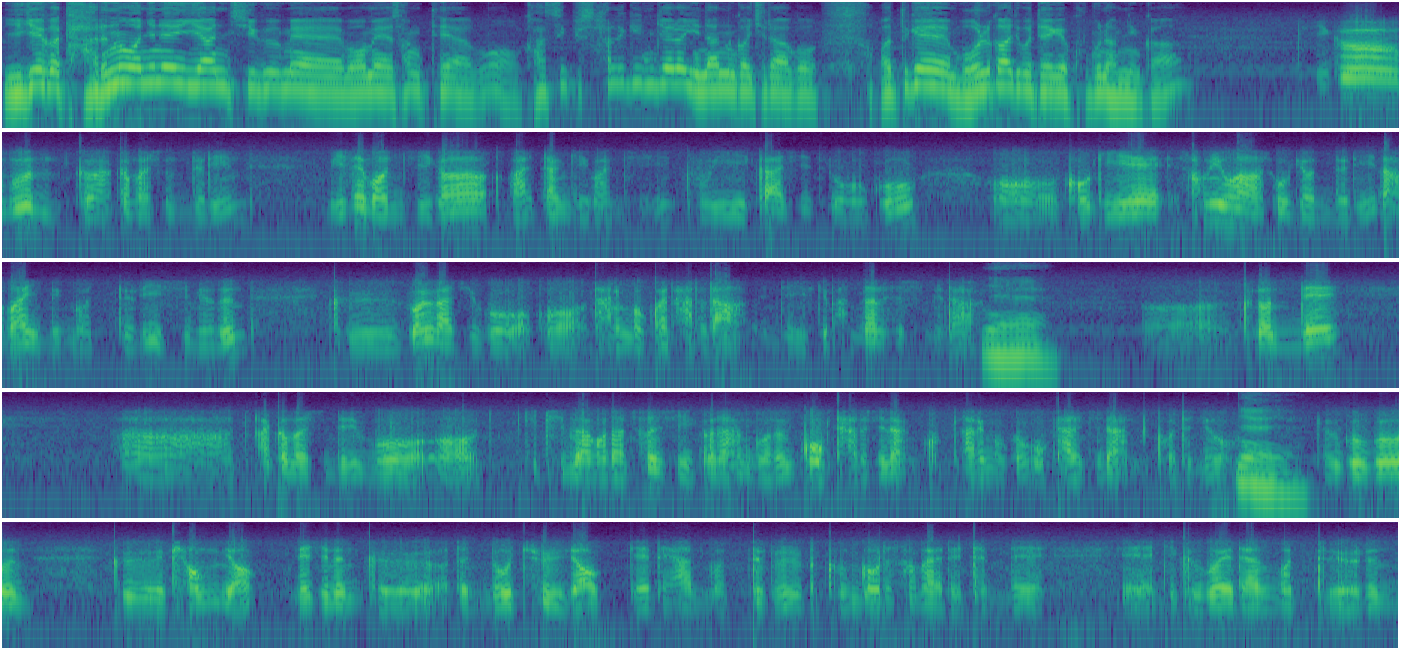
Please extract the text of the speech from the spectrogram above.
이게 그 다른 원인에 의한 지금의 몸의 상태하고 가습기 살균제로 인한 것이라고 어떻게 뭘 가지고 되게 구분합니까? 지금은 그 아까 말씀드린 미세먼지가 말단기관지 부위까지 들어오고 어 거기에 섬유화 소견들이 남아 있는 것들이 있으면은 그걸 가지고 어 다른 것과 다르다 이제 이렇게 판단을 했습니다. 예. 어 그런데 아 아까 말씀드린 뭐 어, 기침 나거나 천식 있거나 한 거는 꼭 다르진 않고 다른 것과 꼭 다르지는 않거든요. 예, 예. 결국은 그 병력 내지는 그 어떤 노출력에 대한 것들을 근거로 삼아야 될 텐데 예, 이제 그거에 대한 것들은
